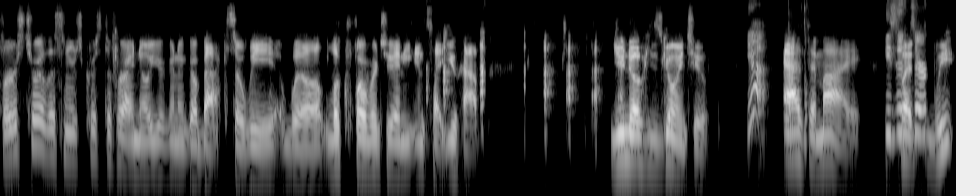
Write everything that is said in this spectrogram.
first to our listeners, Christopher, I know you're going to go back, so we will look forward to any insight you have. you know he's going to. Yeah. As am I. He's a But third we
